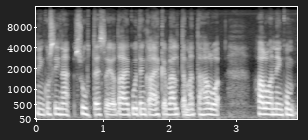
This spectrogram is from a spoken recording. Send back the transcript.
niin kuin siinä suhteessa, jota ei kuitenkaan ehkä välttämättä halua, halua niin kuin,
